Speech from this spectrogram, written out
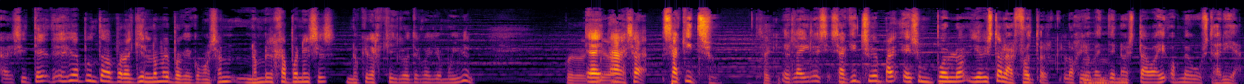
a ver si te, te he apuntado por aquí el nombre, porque como son nombres japoneses, no creas que lo tengo yo muy bien. Pero Eh, ah, o sea, Sakitsu. Es la iglesia. Sakitsu es un pueblo. Yo he visto las fotos. Lógicamente no estaba ahí. O me gustaría.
